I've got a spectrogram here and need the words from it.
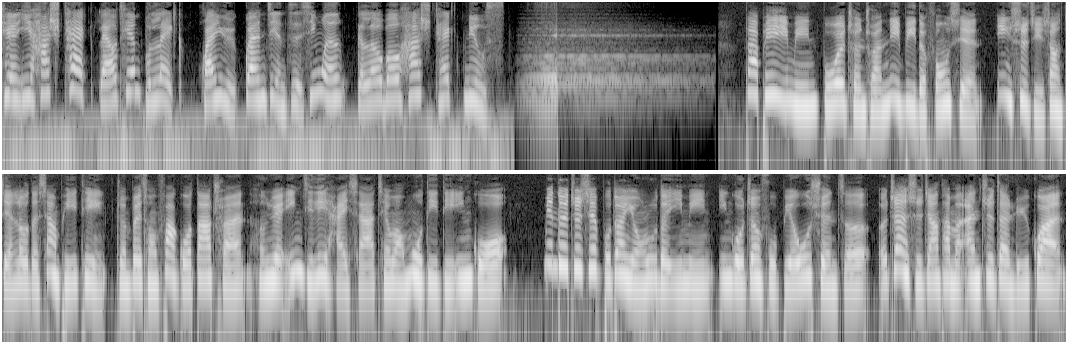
天一 hashtag 聊天不累，寰宇关键字新闻 global hashtag news。大批移民不畏沉船溺毙的风险，硬是挤上简陋的橡皮艇，准备从法国搭船横越英吉利海峡前往目的地英国。面对这些不断涌入的移民，英国政府别无选择，而暂时将他们安置在旅馆。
